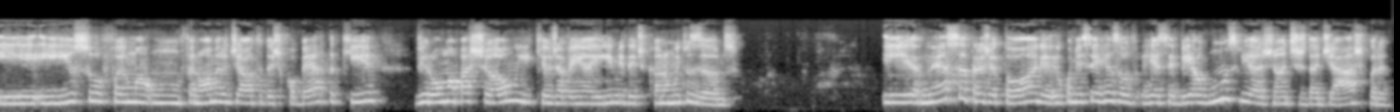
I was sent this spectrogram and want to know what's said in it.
E, e isso foi uma, um fenômeno de autodescoberta que virou uma paixão e que eu já venho aí me dedicando há muitos anos. E nessa trajetória, eu comecei a receber alguns viajantes da diáspora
